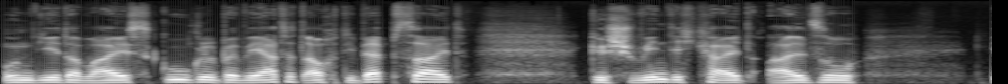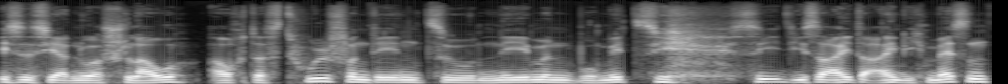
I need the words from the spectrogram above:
und jeder weiß, Google bewertet auch die Website. Geschwindigkeit also ist es ja nur schlau, auch das Tool von denen zu nehmen, womit sie, sie die Seite eigentlich messen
